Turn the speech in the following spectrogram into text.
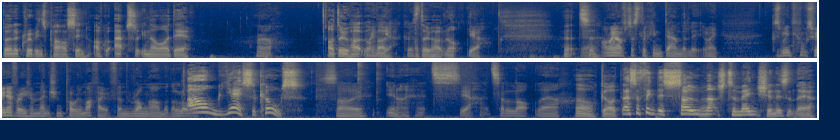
Bernard Cribbin's passing. I've got absolutely no idea. Well, I do hope not, mean, though. yeah, I do hope not. yeah. But, yeah. uh, I mean, I was just looking down the list. I mean, because we 'cause we never even mentioned probably my favourite film, The Wrong Arm of the Law. oh yes, of course. So you know, it's yeah, it's a lot there. Oh God, that's the thing. There's so much to mention, isn't there?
